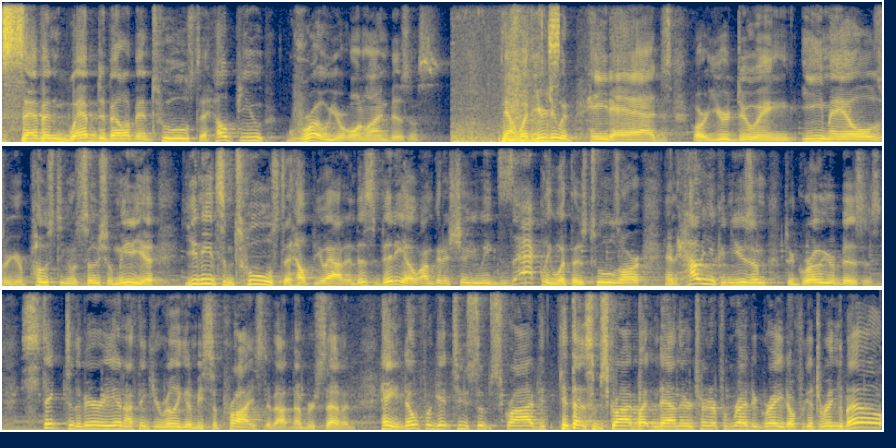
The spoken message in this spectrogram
seven web development tools to help you grow your online business. Now whether you're doing paid ads or you're doing emails or you're posting on social media you need some tools to help you out. In this video I'm going to show you exactly what those tools are and how you can use them to grow your business. Stick to the very end I think you're really going to be surprised about number seven. Hey don't forget to subscribe. Hit that subscribe button down there. Turn it from red to gray. Don't forget to ring the bell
